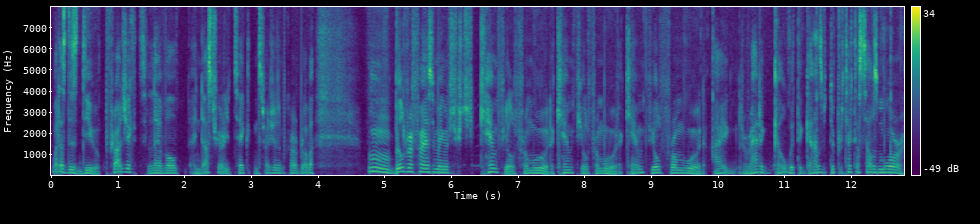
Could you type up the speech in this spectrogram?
What does this do? Project level, industrial, you take instructions, blah, blah. Hmm, build refineries, chem fuel from wood, chem fuel from wood, chem fuel from wood. I'd rather go with the guns to protect ourselves more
